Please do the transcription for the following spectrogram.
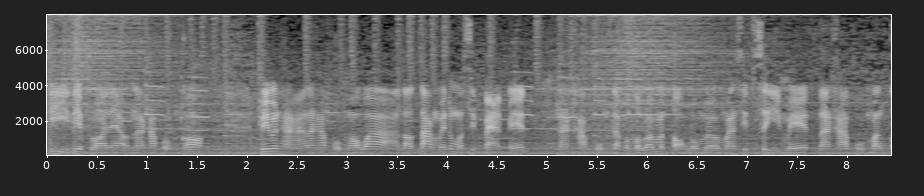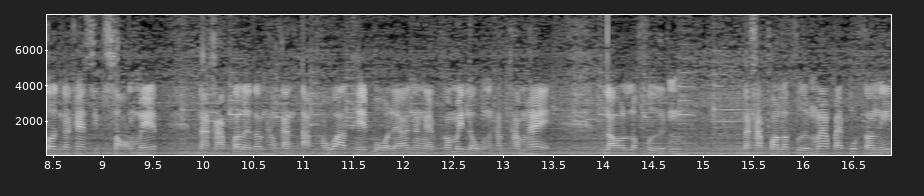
ที่เรียบร้อยแล้วนะครับผมก็มีปัญหานะครับผมเพราะว่าเราตั้งไว้ทั้งหมด 18 เมตรนะครับผมแต่ปรากฏว่ามันตอกลงไปประมาณ 14 เมตรนะครับผมบางต้นก็แค่ 12 เมตรนะครับก็เลยต้องทำการตัดเพราะว่าเทสโบแล้วยังไงก็ไม่ลงนะครับทำให้เราเราฝืน นะครับพอเราฝืนมากไปปุ๊บตอนนี้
